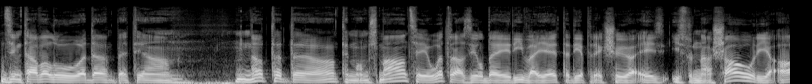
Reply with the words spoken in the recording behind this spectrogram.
dzimtā valoda, bet jā. Nu, tad jā, mums mācīja, otrā zilbē ir I vai E, tad iepriekšējo E izrunā šauri, ja A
